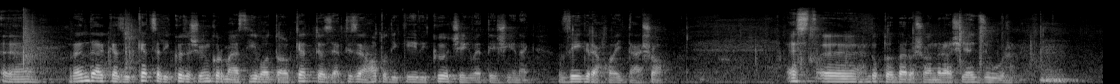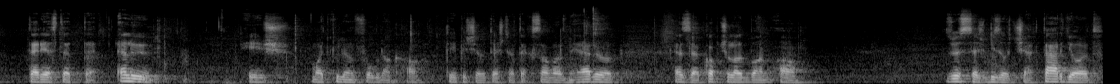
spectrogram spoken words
eh, rendelkezik Keceli Közös Önkormányzati Hivatal 2016. évi költségvetésének végrehajtása. Ezt dr. Beros András jegyző úr terjesztette elő, és majd külön fognak a képviselőtestetek szavazni erről. Ezzel kapcsolatban a, az összes bizottság tárgyalt.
